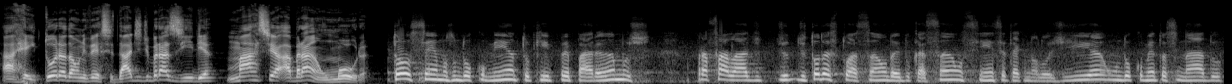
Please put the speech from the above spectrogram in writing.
a reitora da Universidade de Brasília, Márcia Abraão Moura. Trouxemos um documento que preparamos para falar de, de, de toda a situação da educação, ciência e tecnologia, um documento assinado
